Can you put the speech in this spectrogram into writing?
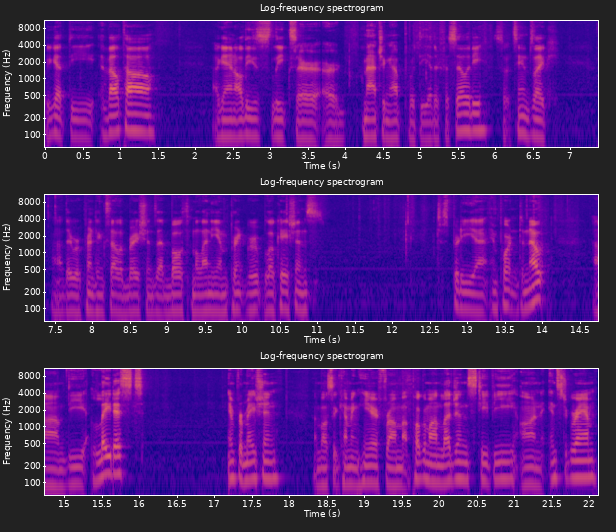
we got the Yveltal, Again, all these leaks are, are matching up with the other facility, so it seems like uh, they were printing celebrations at both Millennium Print Group locations, which is pretty uh, important to note. Um, the latest information, uh, mostly coming here from Pokemon Legends TV on Instagram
